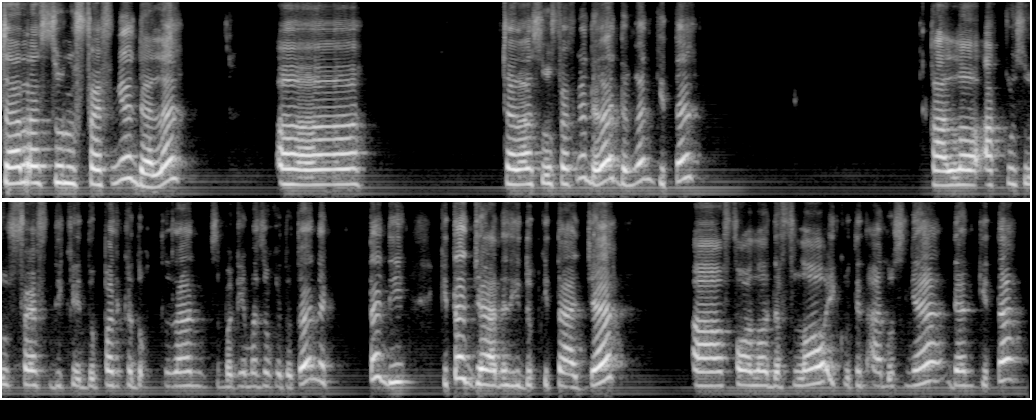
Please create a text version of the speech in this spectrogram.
cara survive-nya adalah eh cara survive-nya adalah dengan kita kalau aku survive di kehidupan kedokteran sebagai masuk kedokteran ya tadi kita jalanin hidup kita aja uh, follow the flow ikutin arusnya dan kita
